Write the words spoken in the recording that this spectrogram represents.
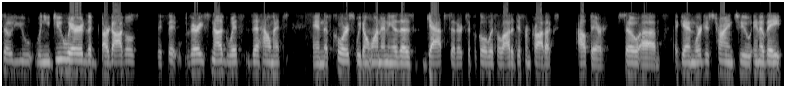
So you, when you do wear the our goggles, they fit very snug with the helmet. And of course, we don't want any of those gaps that are typical with a lot of different products out there. So um, again, we're just trying to innovate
